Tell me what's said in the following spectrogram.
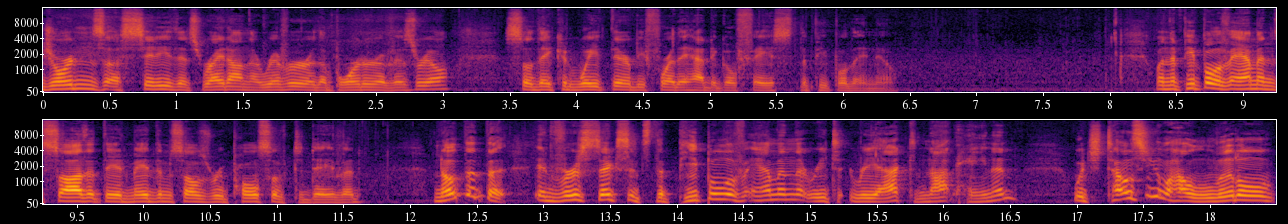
Jordan's a city that's right on the river or the border of Israel, so they could wait there before they had to go face the people they knew. When the people of Ammon saw that they had made themselves repulsive to David, note that the in verse 6 it's the people of Ammon that re- react, not Hanun, which tells you how little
